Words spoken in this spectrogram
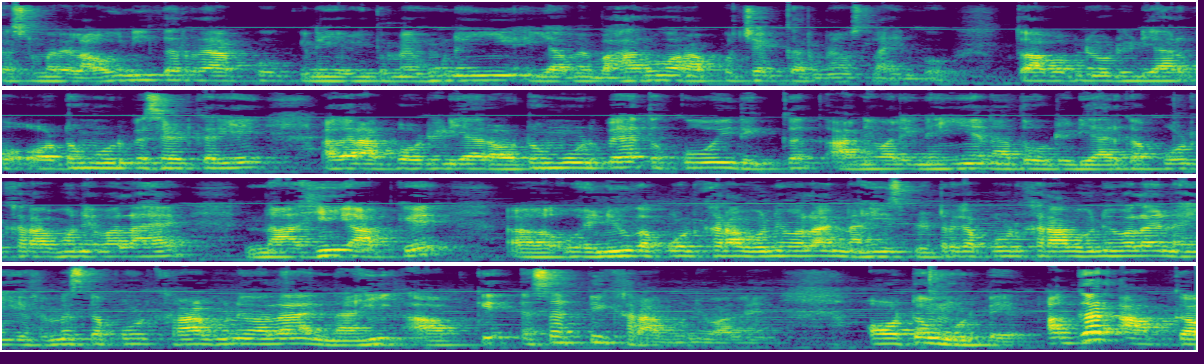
कस्टमर अलाउ ही नहीं कर रहा आपको कि नहीं, अभी तो मैं हूँ नहीं, या मैं बाहर हूँ और आपको चेक करना है उस लाइन को। तो आप अपने ओटीडीआर को ऑटो मोड पे सेट करिए। अगर आपका ओटीडीआर ऑटो मोड पे है तो कोई दिक्कत आने वाली नहीं है। ना तो ओटीडीआर का पोर्ट खराब होने वाला है, ना ही आपके ओएनयू का पोर्ट खराब होने वाला है, ना ही स्प्लिटर का पोर्ट खराब होने वाला है, ना ही एफएमएस का पोर्ट खराब होने वाला है, ना ही आपके एस खराब होने वाले हैं। ऑटो मोड पे। अगर आपका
